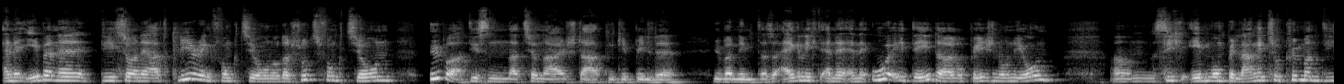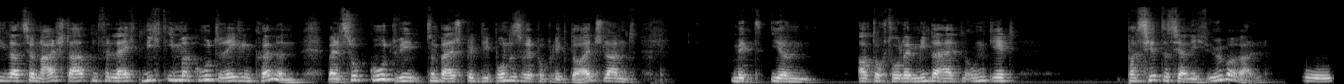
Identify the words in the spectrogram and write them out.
eine Ebene, die so eine Art Clearing-Funktion oder Schutzfunktion über diesen Nationalstaatengebilde übernimmt. Also eigentlich eine, eine Uridee der Europäischen Union, ähm, sich eben um Belange zu kümmern, die Nationalstaaten vielleicht nicht immer gut regeln können. Weil so gut wie zum Beispiel die Bundesrepublik Deutschland mit ihren autochthonen Minderheiten umgeht, passiert das ja nicht überall. Hm,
